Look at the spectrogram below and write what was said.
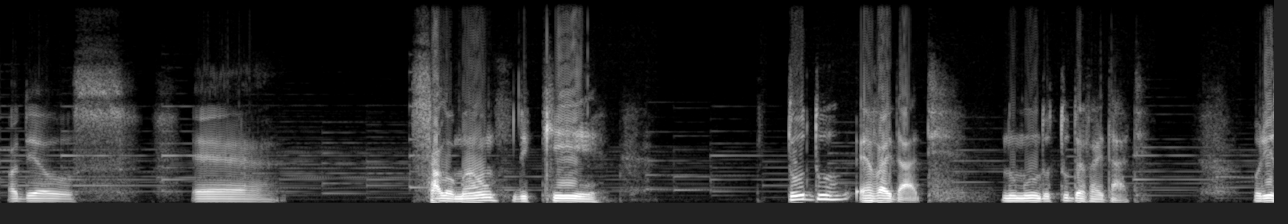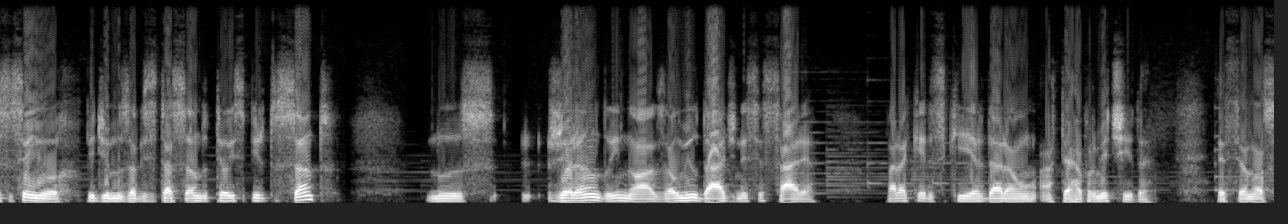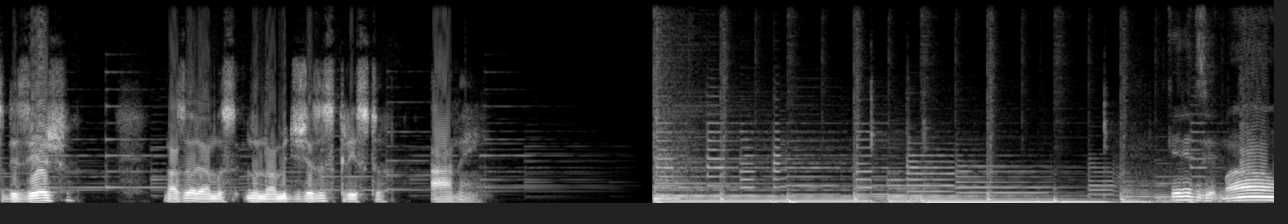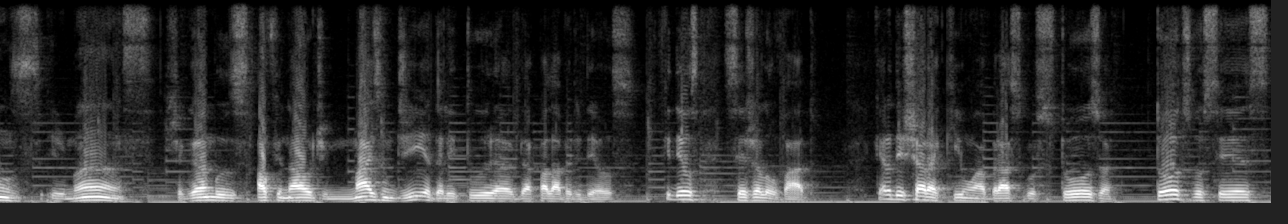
ó Deus, é, Salomão de que tudo é vaidade. No mundo tudo é vaidade. Por isso, Senhor, pedimos a visitação do Teu Espírito Santo, nos gerando em nós a humildade necessária para aqueles que herdarão a terra prometida. Esse é o nosso desejo. Nós oramos no nome de Jesus Cristo. Amém. Queridos irmãos, irmãs, chegamos ao final de mais um dia da leitura da Palavra de Deus. Que Deus seja louvado. Quero deixar aqui um abraço gostoso a todos vocês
